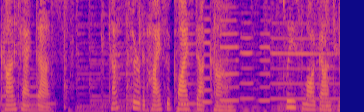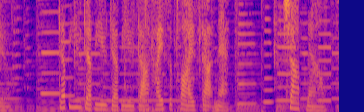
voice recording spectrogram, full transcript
contact us. Custserv at hysupplies.com. Please log on to www.hysupplies.net. Shop now.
